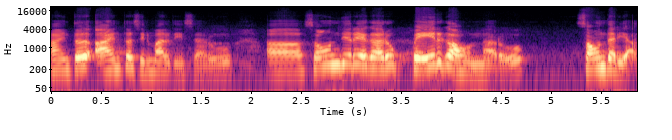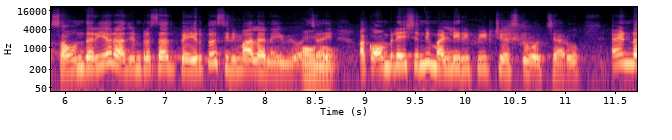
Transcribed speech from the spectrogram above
ఆయనతో ఆయనతో సినిమాలు తీశారు. సౌందర్య గారు పేరుగా ఉన్నారు. సౌందర్య సౌందర్య రాజేంద్ర ప్రసాద్ పేరుతో సినిమాలు అనేవి వచ్చాయి. ఆ కాంబినేషన్ని మళ్ళీ రిపీట్ చేస్తూ వచ్చారు. అండ్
